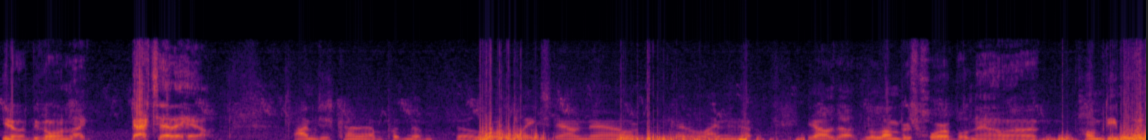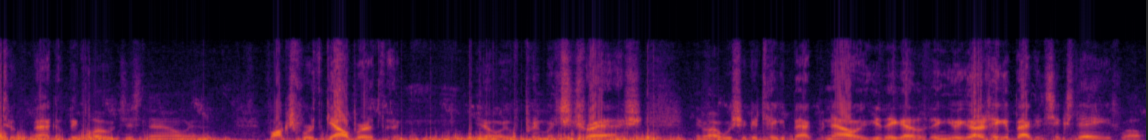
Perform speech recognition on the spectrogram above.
you know, it'd be going like bats out of hell. I'm just kind of putting the, the plates down now and kind of lining up. You know, the, the lumber's horrible now. Uh, Home Depot took back a big load just now and Foxworth Galbraith, and, you know, it was pretty much trash. You know, I wish I could take it back, but now they got a thing, you got to take it back in six days. Well,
